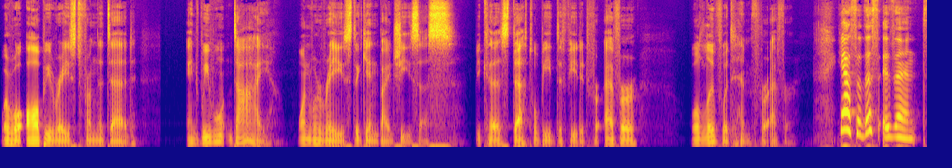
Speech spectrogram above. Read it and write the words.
where we'll all be raised from the dead, and we won't die when we're raised again by Jesus, because death will be defeated forever. We'll live with him forever. Yeah, so this isn't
